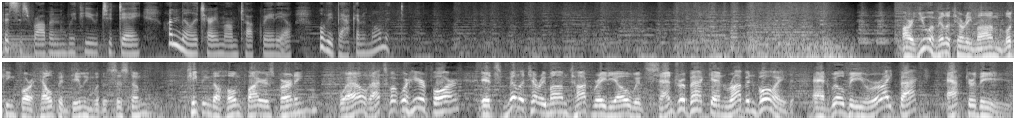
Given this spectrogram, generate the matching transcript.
This is Robin with you today on Military Mom Talk Radio. We'll be back in a moment. Are you a military mom looking for help in dealing with the system? Keeping the home fires burning? Well, that's what we're here for. It's Military Mom Talk Radio with Sandra Beck and Robin Boyd, and we'll be right back after these.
